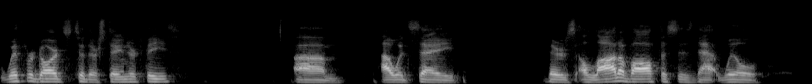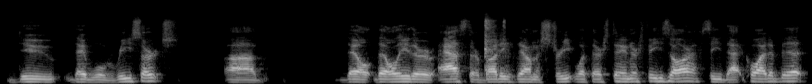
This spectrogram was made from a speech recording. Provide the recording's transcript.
With regards to their standard fees, um, I would say there's a lot of offices that will do, they will research. Uh, they'll, they'll either ask their buddies down the street what their standard fees are. I've seen that quite a bit.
